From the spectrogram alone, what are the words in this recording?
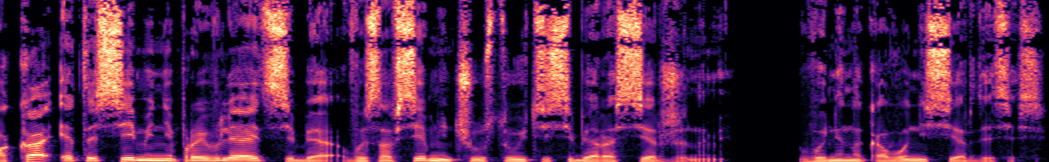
Пока это семя не проявляет себя, вы совсем не чувствуете себя рассерженными. Вы ни на кого не сердитесь.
